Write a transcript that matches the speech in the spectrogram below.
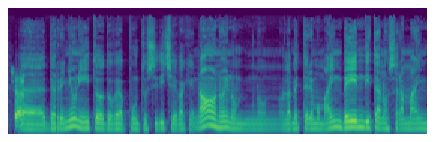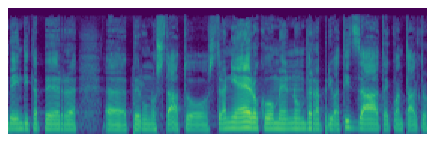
certo. eh, del Regno Unito, dove appunto si diceva che no, noi non, non, non la metteremo mai in vendita, non sarà mai in vendita per, eh, per uno Stato straniero, come non verrà privatizzata e quant'altro.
